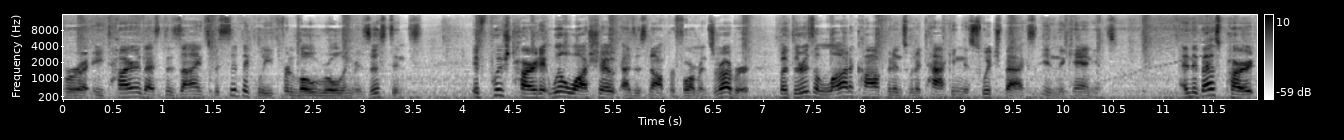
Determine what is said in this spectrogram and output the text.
for a tire that's designed specifically for low rolling resistance. If pushed hard, it will wash out as it's not performance rubber, but there is a lot of confidence when attacking the switchbacks in the canyons. And the best part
